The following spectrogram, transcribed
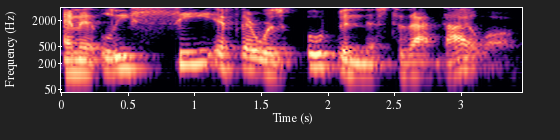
and at least see if there was openness to that dialogue,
